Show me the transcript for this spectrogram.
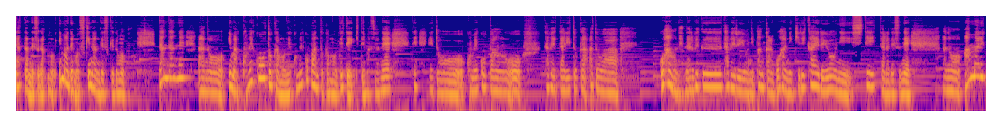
だったんですが、もう今でも好きなんですけども、だんだんね、あの、今、米粉とかもね、米粉パンとかも出てきてますよね。で、えっ、と、米粉パンを食べたりとか、あとは、ご飯をね、なるべく食べるように、パンからご飯に切り替えるようにしていったらですね、あの、あんまり、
